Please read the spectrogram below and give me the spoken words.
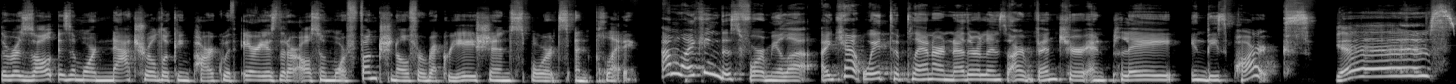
The result is a more natural looking park with areas that are also more functional for recreation, sports, and play. I'm liking this formula. I can't wait to plan our Netherlands art venture and play in these parks. Yes.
